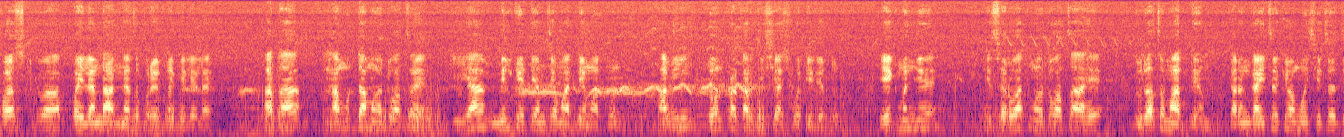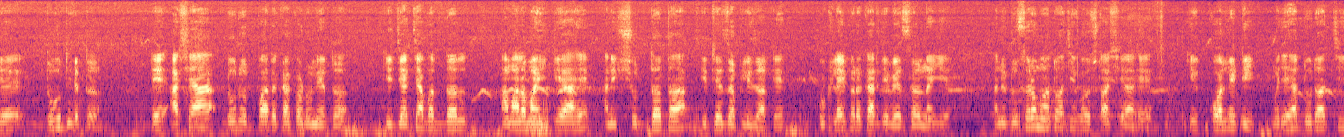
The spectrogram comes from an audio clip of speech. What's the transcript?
फर्स्ट किंवा पहिल्यांदा आणण्याचा प्रयत्न केलेला आहे. आता हा मुद्दा महत्त्वाचा आहे की या मिल्क ए टी एमच्या माध्यमातून आम्ही दोन प्रकारची शाश्वती देतो. एक म्हणजे हे सर्वात महत्त्वाचं आहे दुधाचं माध्यम कारण गाईचं किंवा म्हशीचं जे दूध येतं ते अशा दूध उत्पादकाकडून येतं की ज्याच्याबद्दल आम्हाला माहिती आहे आणि शुद्धता तिथे जपली जाते. कुठल्याही प्रकारची भेसळ नाही आहे आणि दुसरं महत्त्वाची गोष्ट अशी आहे की क्वालिटी म्हणजे ह्या दुधाची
